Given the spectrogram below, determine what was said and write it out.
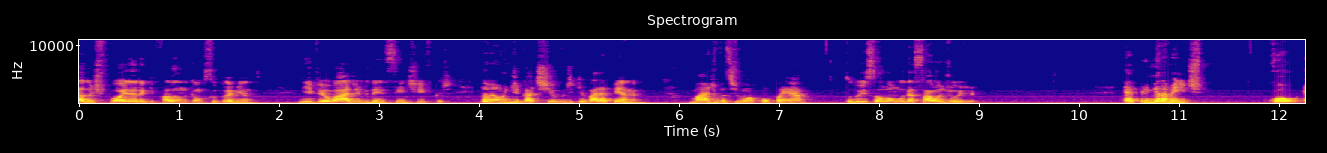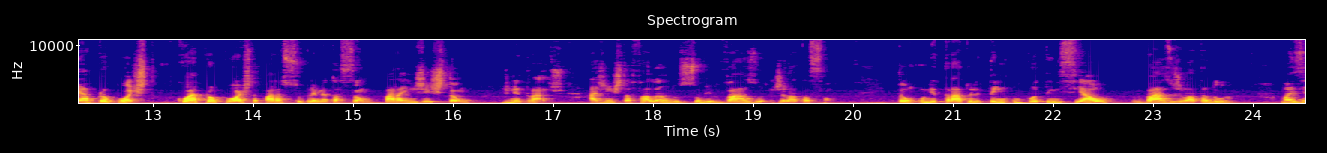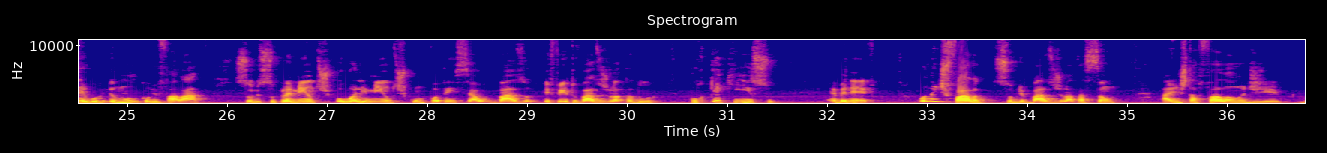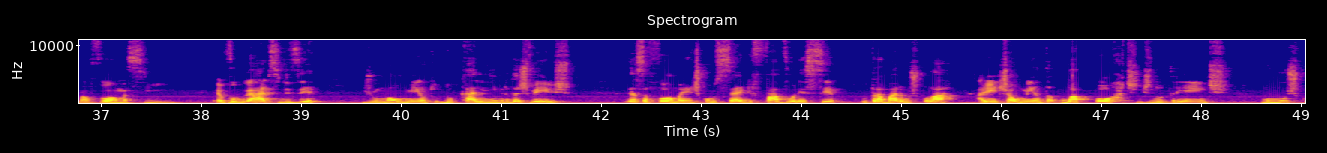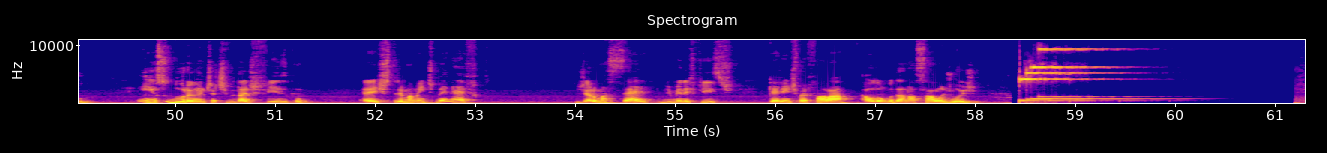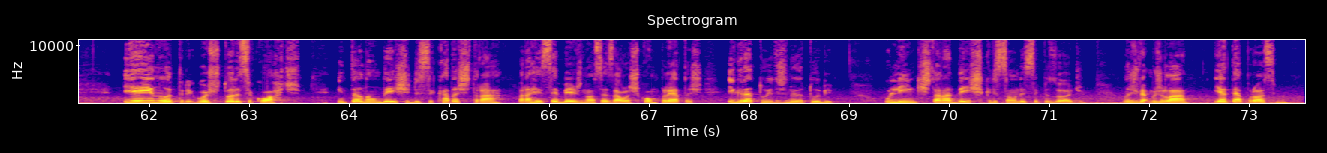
dado um spoiler aqui falando que é um suplemento nível A de evidências científicas, então é um indicativo de que vale a pena. Mas vocês vão acompanhar tudo isso ao longo dessa aula de hoje. É, primeiramente, qual é a proposta? Qual é a proposta para a suplementação, para a ingestão de nitratos? A gente está falando sobre vasodilatação. Então, o nitrato ele tem um potencial vasodilatador. Mas, Igor, eu nunca ouvi falar sobre suplementos ou alimentos com potencial vaso, efeito vasodilatador. Por que, que isso é benéfico? Quando a gente fala sobre vasodilatação, a gente está falando de uma forma assim, é vulgar de se dizer, de um aumento do calibre das veias. Dessa forma, a gente consegue favorecer o trabalho muscular. A gente aumenta o aporte de nutrientes no músculo. E isso, durante a atividade física, é extremamente benéfico. Gera uma série de benefícios que a gente vai falar ao longo da nossa aula de hoje. E aí, Nutri, gostou desse corte? Então não deixe de se cadastrar para receber as nossas aulas completas e gratuitas no YouTube. O link está na descrição desse episódio. Nos vemos lá e até a próxima!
